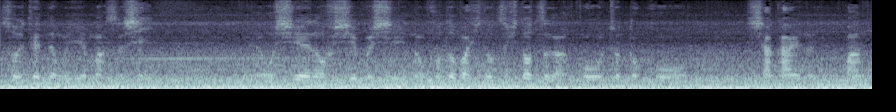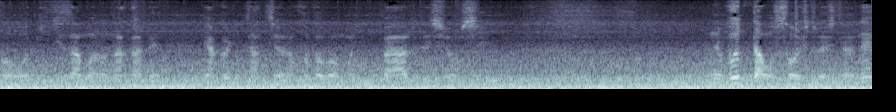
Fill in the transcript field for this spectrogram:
そういう点でも言えますし教えの節々の言葉一つ一つがこうちょっとこう社会の一般の生き様の中で役に立つような言葉もいっぱいあるでしょうしブッダもそういう人でしたよね。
